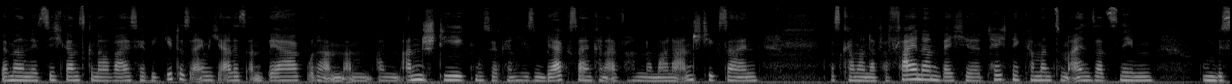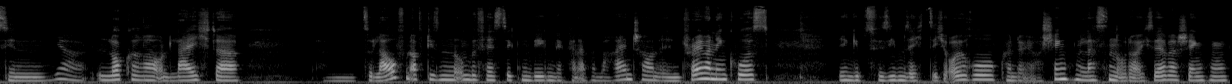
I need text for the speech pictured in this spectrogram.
Wenn man jetzt nicht ganz genau weiß, ja, wie geht das eigentlich alles am Berg oder am, am, am Anstieg, muss ja kein Riesenberg sein, kann einfach ein normaler Anstieg sein. Was kann man da verfeinern? Welche Technik kann man zum Einsatz nehmen? Um ein bisschen ja, lockerer und leichter ähm, zu laufen auf diesen unbefestigten Wegen. Der kann einfach mal reinschauen in den Trailrunning-Kurs. Den gibt es für 67 Euro. Könnt ihr euch auch schenken lassen oder euch selber schenken,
